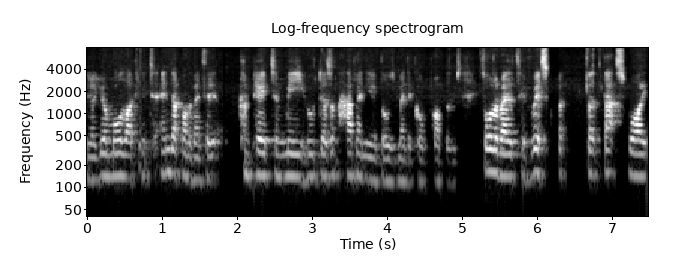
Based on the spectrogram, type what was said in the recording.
You know, you're more likely to end up on a ventilator compared to me who doesn't have any of those medical problems. It's all a relative risk, but but that's why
